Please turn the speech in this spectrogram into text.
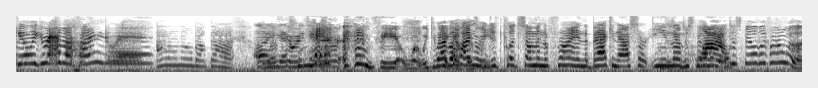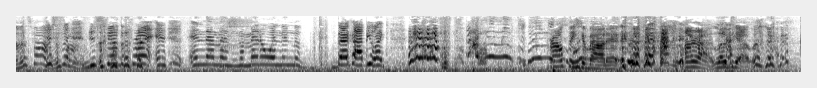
Can we grab a hundred? I don't know about that. Uh, Let's yes, go in we can. here and see what we can Grab pick a hundred. Just put some in the front and the back, and I'll start eating them. just, fill wow. the, just fill the car with them. It's fine. Just, it's fine. just fill the front and and them in the middle and then the back. I'd be like. I'll think about it. All right, let's go.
